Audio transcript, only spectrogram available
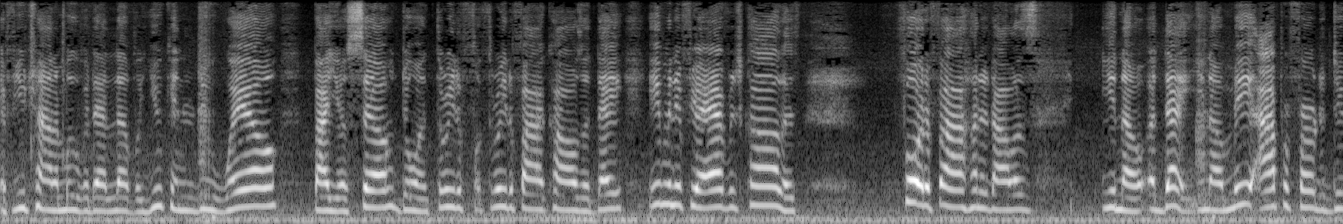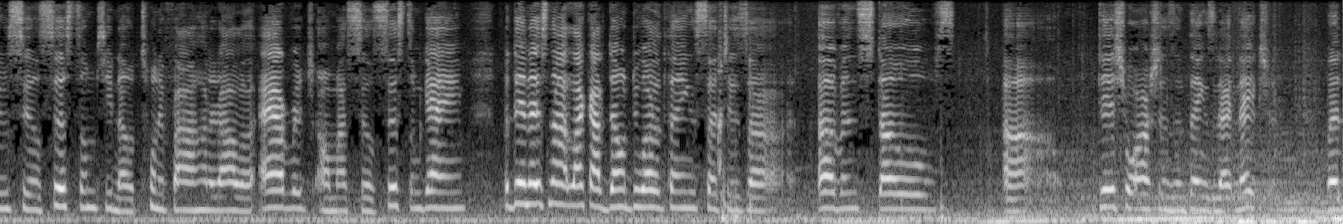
if you're trying to move at that level. You can do well by yourself doing three to four, three to five calls a day. Even if your average call is four to five hundred dollars, you know, a day. You know, me, I prefer to do seal systems, you know, $2,500 average on my seal system game. But then it's not like I don't do other things such as uh, ovens, stoves, uh, dishwashers, and things of that nature. But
